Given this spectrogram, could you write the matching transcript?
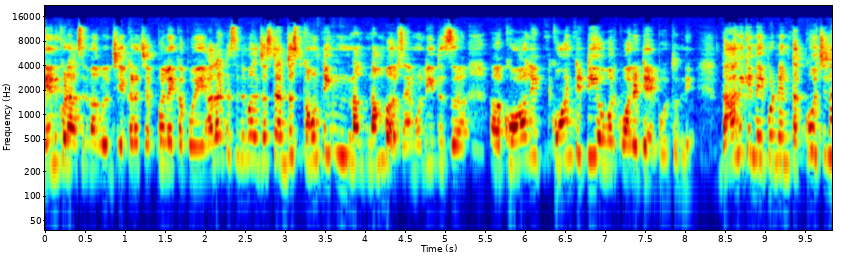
నేను కూడా ఆ సినిమా గురించి ఎక్కడ చెప్పలేకపోయి అలాంటి సినిమాలు just I'm just counting numbers I'm only it is quality quantity over quality అయిపోతుంది. దానికి నేను ఇప్పుడు నేను తక్కువ వచ్చిన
